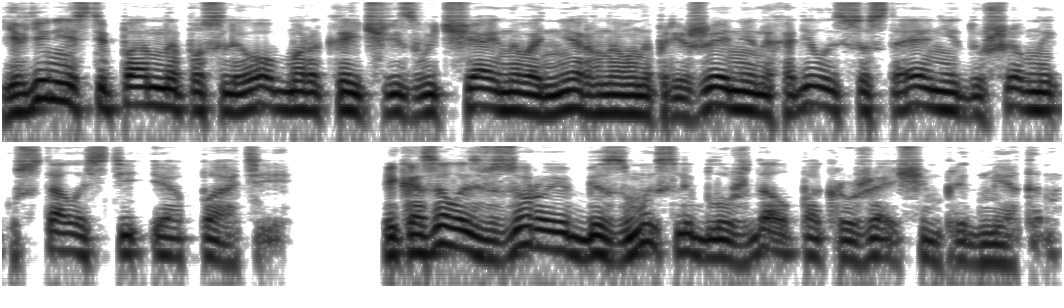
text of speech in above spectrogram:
Евгения Степановна после обморока и чрезвычайного нервного напряжения находилась в состоянии душевной усталости и апатии, и, казалось, взор ее без мысли блуждал по окружающим предметам.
